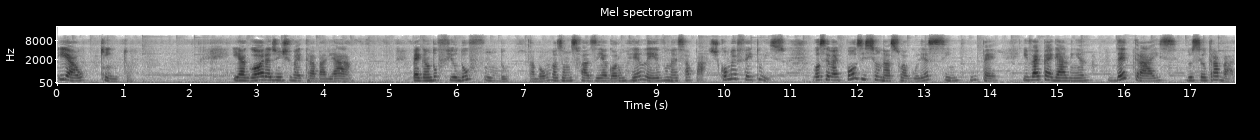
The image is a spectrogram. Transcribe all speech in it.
e ao quinto. E agora, a gente vai trabalhar pegando o fio do fundo, tá bom? Nós vamos fazer agora um relevo nessa parte. Como é feito isso? Você vai posicionar sua agulha assim, em pé, e vai pegar a linha de trás do seu trabalho.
